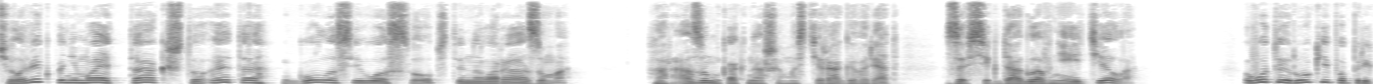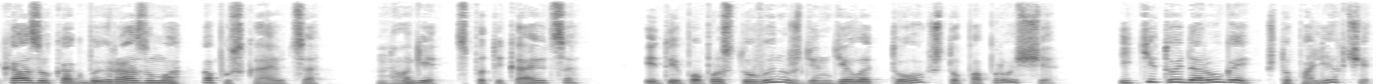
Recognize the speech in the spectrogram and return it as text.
Человек понимает так, что это голос его собственного разума. А разум, как наши мастера говорят, завсегда главнее тела. Вот и руки по приказу как бы разума опускаются, ноги спотыкаются, и ты попросту вынужден делать то, что попроще, идти той дорогой, что полегче,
